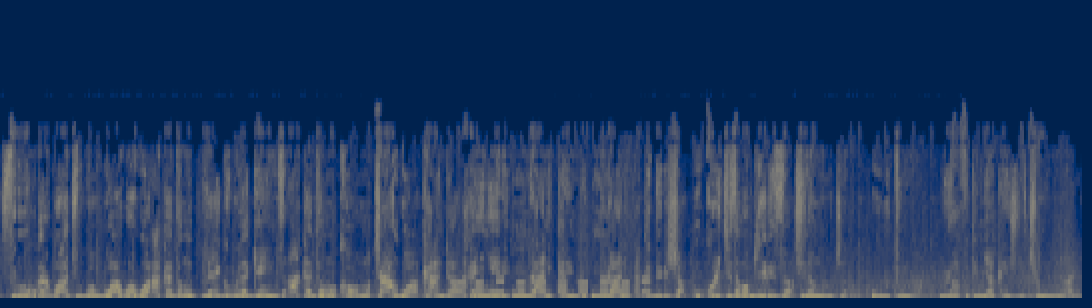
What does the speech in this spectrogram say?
Si urubuga rwacu rwa wawawa akadomo play gorilla games akadomo com cyangwa kanda akanyenyeri umunani karindwi umunani akadirisha ukurikiza amabwiriza. Kina mu rugero. Ubu butumwa buri abafite imyaka hejuru ya cumi n'umunani.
